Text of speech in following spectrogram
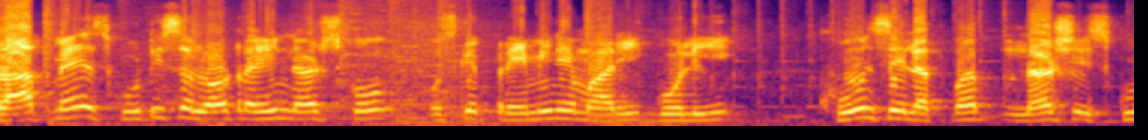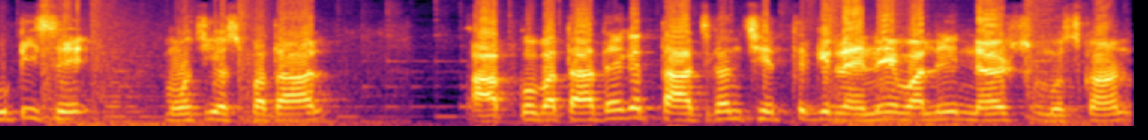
रात में स्कूटी से लौट रही नर्स को उसके प्रेमी ने मारी गोली। खून से लथपथ, नर्स स्कूटी से पहुँची अस्पताल। आपको बता दें कि ताजगंज क्षेत्र की रहने वाली नर्स मुस्कान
